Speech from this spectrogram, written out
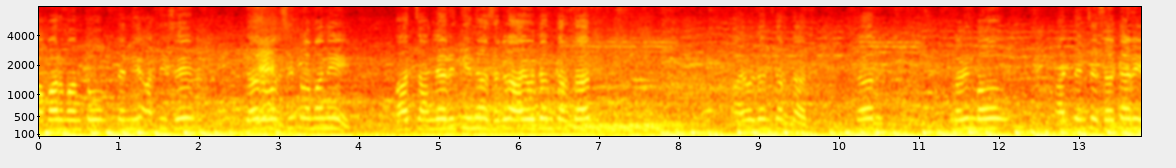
आभार मानतो. त्यांनी अतिशय दरवर्षीप्रमाणे आज चांगल्या रीतीनं सगळं आयोजन करतात. आयोजन करतात. तर प्रवीण भाऊ आणि त्यांचे सहकारी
